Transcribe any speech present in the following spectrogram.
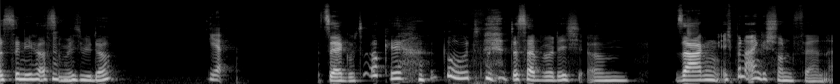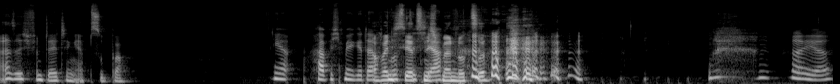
Cindy, hörst du mich wieder? Ja. Sehr gut, okay, gut. Deshalb würde ich ähm, sagen, ich bin eigentlich schon ein Fan. Also ich finde Dating-Apps super. Ja, habe ich mir gedacht. Auch wenn ich sie jetzt ich, nicht ja. mehr nutze. ah ja.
